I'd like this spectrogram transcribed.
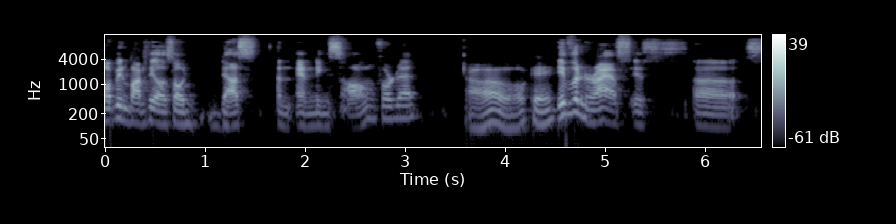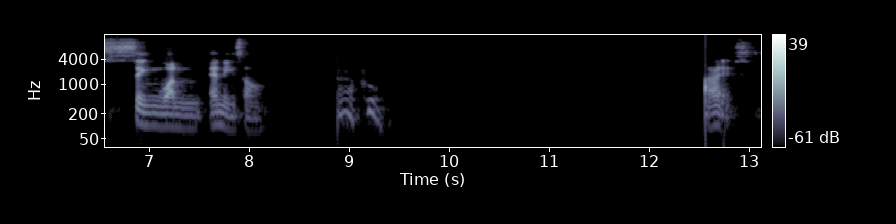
Poppin Party also does an ending song for that. Oh, okay. Even RAS is uh sing one ending song. Oh, cool. Nice.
